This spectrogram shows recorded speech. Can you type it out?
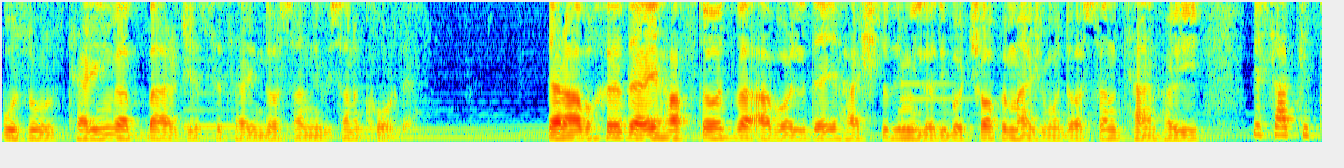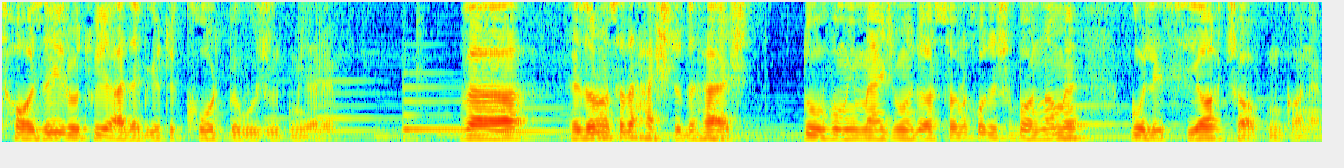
بزرگترین و برجسته ترین داستان نویسان کرده. در اواخر دهه هفتاد و اوایل دهه هشتاد میلادی با چاپ مجموع داستان تنهایی یه سبک تازه‌ای رو توی ادبیات کرد به وجود میاره. و 1988 دومین مجموعه داستان خودش رو با نام گل سیاه چاپ می‌کنه.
